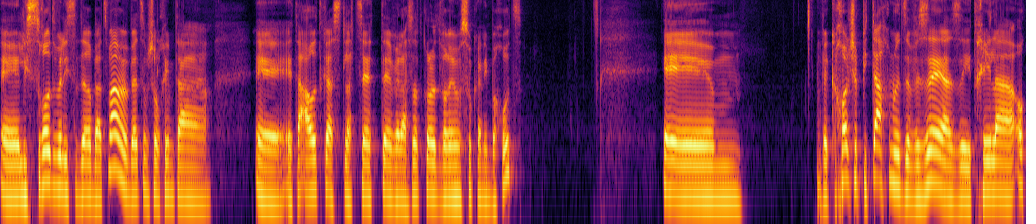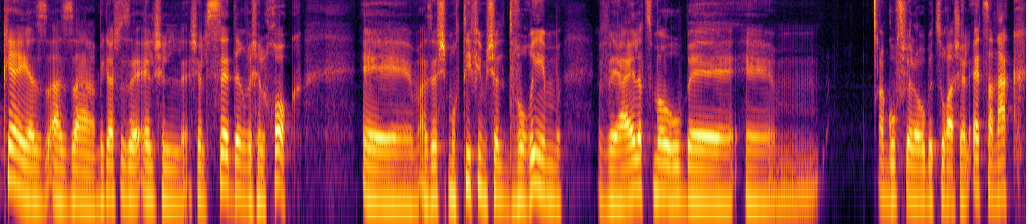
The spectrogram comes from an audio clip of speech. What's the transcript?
לשרוד ולהסתדר בעצמם ובעצם שולחים את. אה, ה outcast לצאת אה, ולעשות כל הדברים המסוכנים בחוץ. וככל שפיתחנו את זה וזה אז היא התחילה אוקיי אז אז בגלל שזה אל של של סדר ושל חוק אמ, אז יש מוטיפים של דבורים והאל עצמו הוא ב... אמ, הגוף שלו הוא בצורה של עץ ענק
